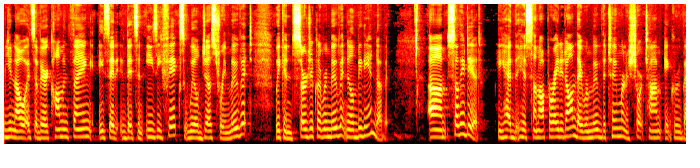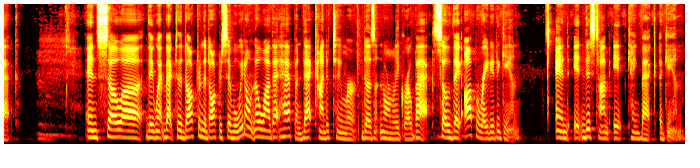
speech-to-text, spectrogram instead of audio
you know, it's a very common thing. He said it's an easy fix. We'll just remove it. We can surgically remove it and it'll be the end of it. Um, so they did. He had his son operated on. They removed the tumor. In a short time, it grew back. And so uh, they went back to the doctor, and the doctor said, Well, we don't know why that happened. That kind of tumor doesn't normally grow back. So they operated again, and it, this time it came back again.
